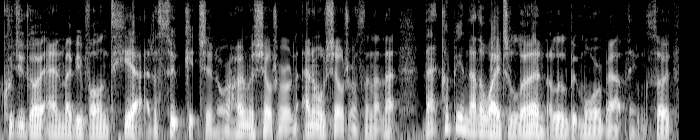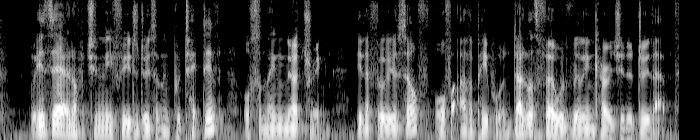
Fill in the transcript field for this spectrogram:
could you go and maybe volunteer at a soup kitchen or a homeless shelter or an animal shelter or something like that? That could be another way to learn a little bit more about things. So, is there an opportunity for you to do something protective or something nurturing? either for yourself or for other people. And Douglas fir would really encourage you to do that.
